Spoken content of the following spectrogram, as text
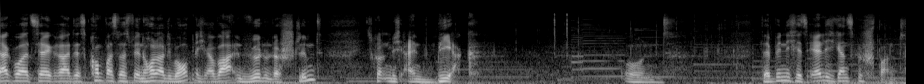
Jakob erzählt gerade, es kommt was, was wir in Holland überhaupt nicht erwarten würden und das stimmt. Es kommt nämlich ein Berg. Und da bin ich jetzt ehrlich ganz gespannt.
